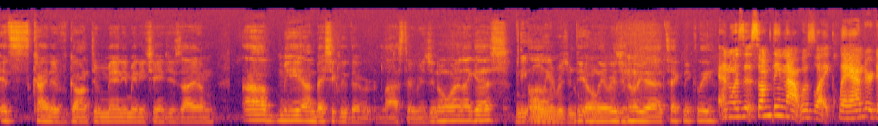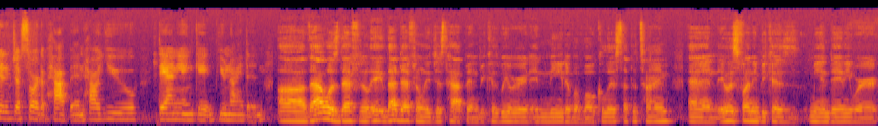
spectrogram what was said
it's kind of gone through many, many changes. I am. Uh, me, I'm basically the last original one, I guess. The only Um, original. The only original, yeah, technically. And was it something that was like planned, or did it just sort of happen? How you, Danny, and Gabe united? Uh, that was definitely that definitely just happened because we were in, need of a vocalist at the time, and it was funny because me and Danny were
